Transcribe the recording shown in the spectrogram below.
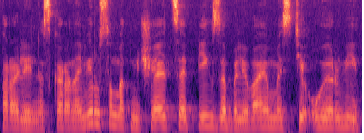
Параллельно с коронавирусом отмечается пик заболеваемости ОРВИ.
